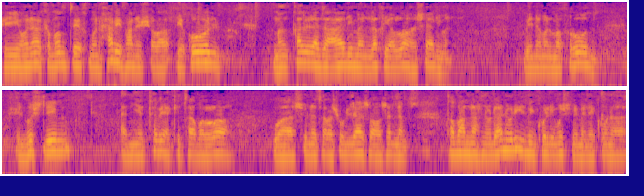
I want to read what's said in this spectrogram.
في هناك منطق منحرف عن الشرع يقول من قلد عالما لقي الله سالما بينما المفروض في المسلم أن يتبع كتاب الله وسنة رسول الله صلى الله عليه وسلم. طبعا نحن لا نريد من كل مسلم أن يكون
